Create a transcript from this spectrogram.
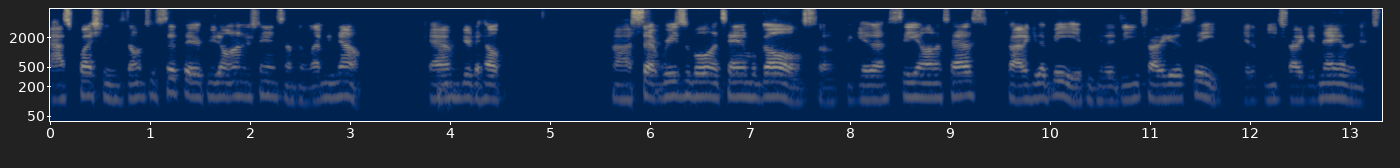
Ask questions. Don't just sit there if you don't understand something. Let me know. Okay, I'm here to help uh, set reasonable and attainable goals. So if you get a C on a test, try to get a B. If you get a D, try to get a C. If you get a B, try to get an A on the next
